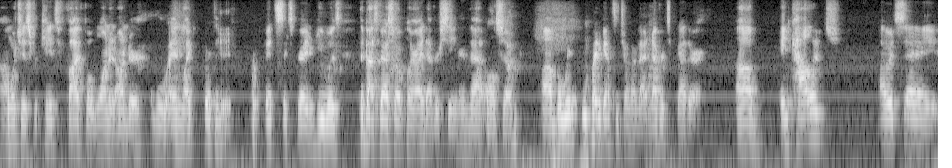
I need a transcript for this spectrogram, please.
um, which is for kids five foot one and under, and like fifth, and, fifth, sixth grade. And he was the best basketball player I'd ever seen in that also. Um, but we, we played against each other in that, never together. Um, in college, I would say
